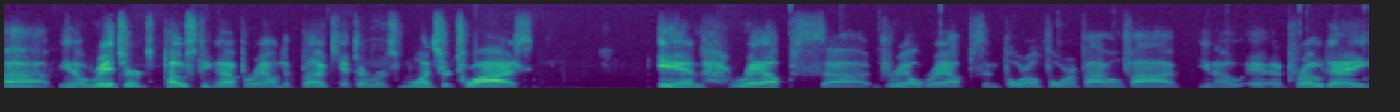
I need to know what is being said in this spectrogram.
Uh, you know, Richards posting up around the bucket. There was once or twice in reps, uh, drill reps, and four on four and five on five. You know, at, at pro day,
